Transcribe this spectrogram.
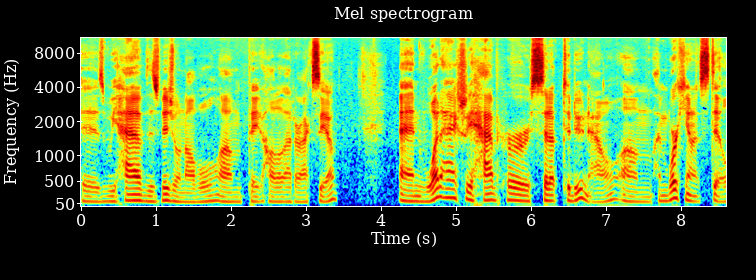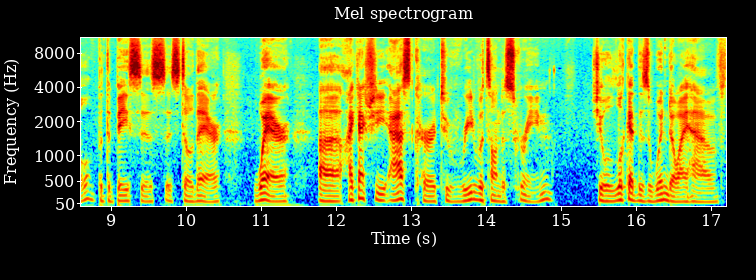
is we have this visual novel, um, Fate Hollow Ataraxia. And what I actually have her set up to do now, um, I'm working on it still, but the basis is still there, where uh, I can actually ask her to read what's on the screen. She will look at this window I have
